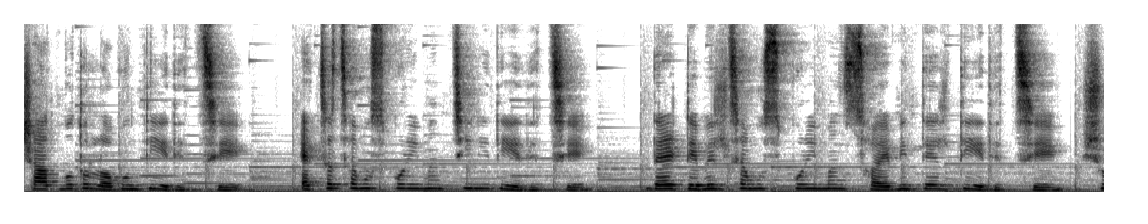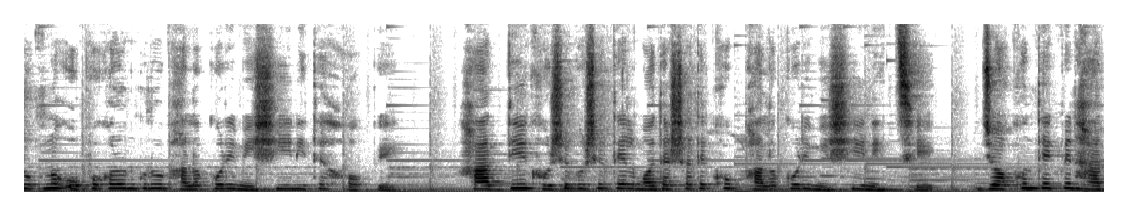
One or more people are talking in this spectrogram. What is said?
স্বাদ মতো লবণ দিয়ে দিচ্ছি। এক চা চামচ পরিমাণ চিনি দিয়ে দিচ্ছে। দেড় টেবিল চামচ পরিমাণ সয়াবিন তেল দিয়ে দিচ্ছে। শুকনো উপকরণগুলো ভালো করে মিশিয়ে নিতে হবে। হাত দিয়ে ঘষে ঘষে তেল ময়দার সাথে খুব ভালো করে মিশিয়ে নিচ্ছে। যখন দেখবেন হাত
